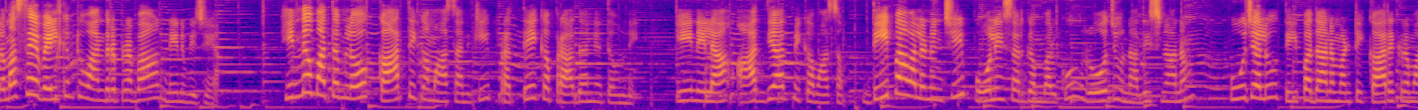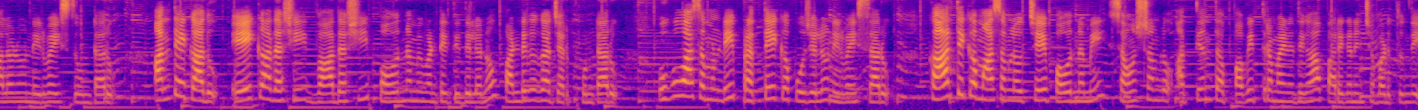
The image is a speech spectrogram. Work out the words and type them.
నమస్తే వెల్కమ్ టు ఆంధ్రప్రభ. నేను విజయ. హిందూ మతంలో కార్తీక మాసానికి ప్రత్యేక ప్రాధాన్యత ఉంది. ఈ నెల ఆధ్యాత్మిక మాసం. దీపావళి నుంచి పోలీ సర్గం వరకు రోజు నది స్నానం పూజలు దీపదానం వంటి కార్యక్రమాలను నిర్వహిస్తూ ఉంటారు. అంతేకాదు ఏకాదశి ద్వాదశి పౌర్ణమి వంటి తిథులను పండుగగా జరుపుకుంటారు. ఉపవాసం ఉండి ప్రత్యేక పూజలు నిర్వహిస్తారు. కార్తీక మాసంలో వచ్చే పౌర్ణమి సంవత్సరంలో అత్యంత పవిత్రమైనదిగా పరిగణించబడుతుంది.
